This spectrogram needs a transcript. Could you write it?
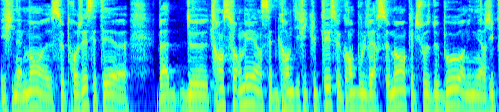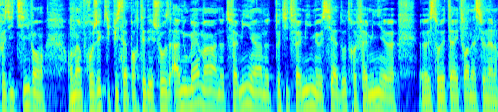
Et finalement, ce projet, c'était euh, bah, de transformer hein, cette grande difficulté, ce grand bouleversement en quelque chose de beau, en une énergie positive, en, en un projet qui puisse apporter des choses à nous-mêmes, hein, à notre famille, hein, à notre petite famille, mais aussi à d'autres familles euh, euh, sur le territoire national.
